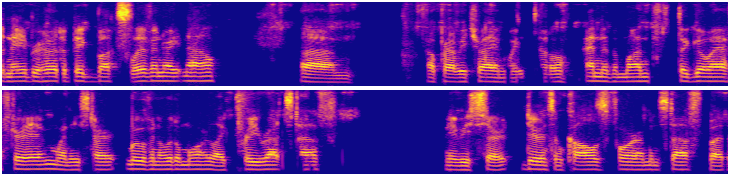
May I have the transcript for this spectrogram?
the neighborhood of big bucks living right now. Um, I'll probably try and wait till end of the month to go after him when he start moving a little more like pre-rut stuff. Maybe start doing some calls for him and stuff. But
